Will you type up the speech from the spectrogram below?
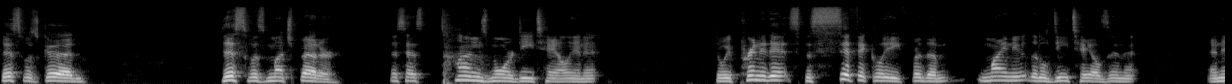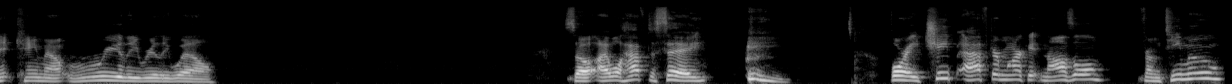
This was good. This was much better. This has tons more detail in it. So we printed it specifically for the minute little details in it. And it came out really, really well. So I will have to say, for a cheap aftermarket nozzle from Temu,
